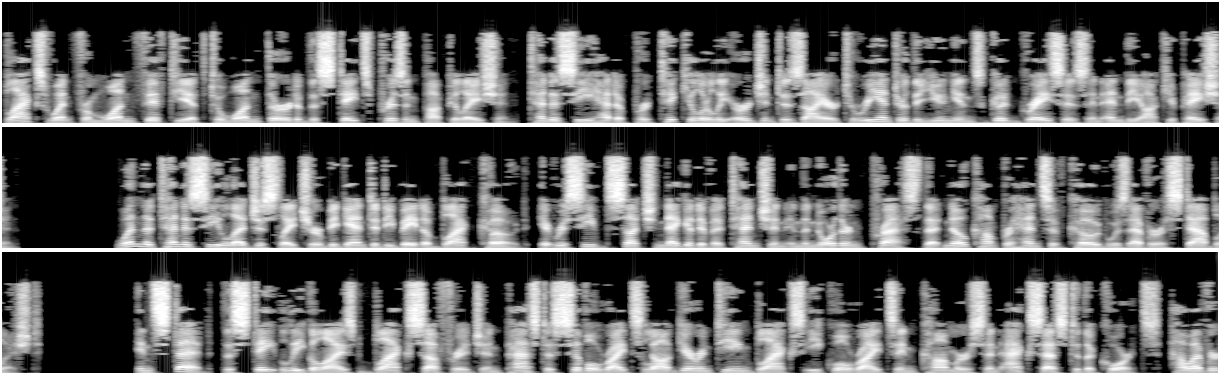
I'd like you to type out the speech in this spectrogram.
blacks went from 1/50th to one-third of the state's prison population. Tennessee had a particularly urgent desire to re-enter the Union's good graces and end the occupation. When the Tennessee legislature began to debate a black code, it received such negative attention in the Northern press that no comprehensive code was ever established. Instead, the state legalized black suffrage and passed a civil rights law guaranteeing blacks equal rights in commerce and access to the courts. However,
